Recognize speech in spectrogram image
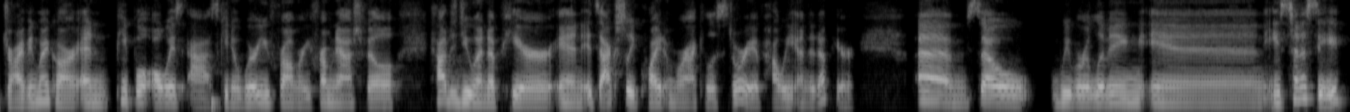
driving my car, and people always ask, you know, where are you from? Are you from Nashville? How did you end up here? And it's actually quite a miraculous story of how we ended up here. Um, so we were living in East Tennessee,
